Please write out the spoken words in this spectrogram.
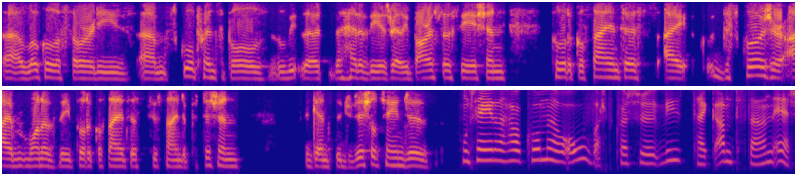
uh, local authorities, um, school principals, the, the, head of the Israeli Bar Association, political scientists. I disclosure, I'm one of the political scientists who signed a petition Hún segir að hafa komið á óvart hversu viðtæk andstæðan er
